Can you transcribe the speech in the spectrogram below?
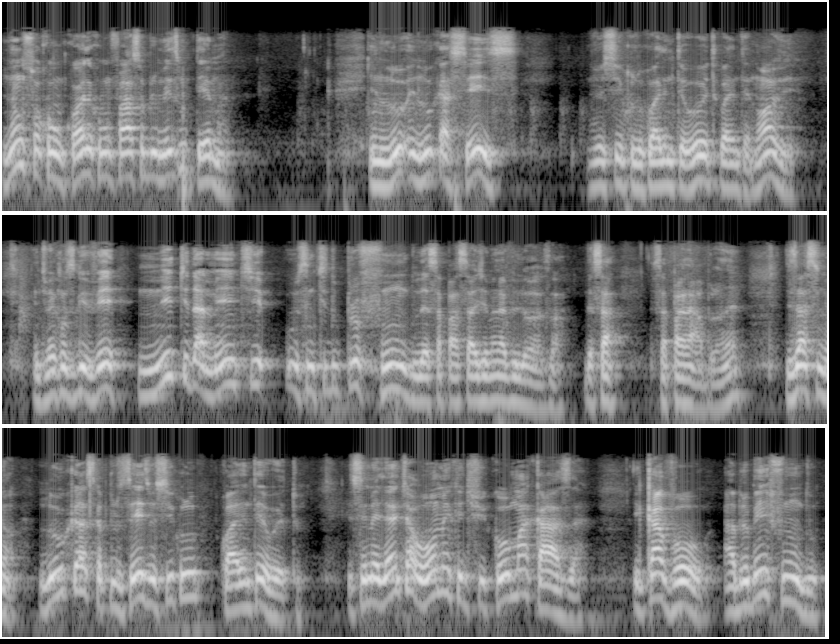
não só concorda, como fala sobre o mesmo tema. Em, Lu, em Lucas 6, versículo 48 e 49, a gente vai conseguir ver nitidamente o sentido profundo dessa passagem maravilhosa, ó, dessa, dessa parábola. Né? Diz assim, ó, Lucas capítulo 6, versículo 48. E semelhante ao homem que edificou uma casa, e cavou, abriu bem fundo,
